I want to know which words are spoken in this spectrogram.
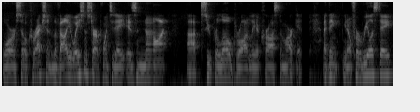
or so correction. The valuation start point today is not uh, super low broadly across the market. I think, you know, for real estate,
